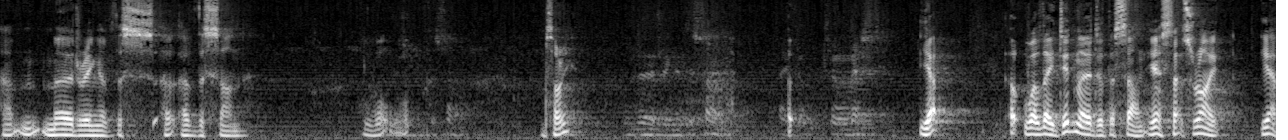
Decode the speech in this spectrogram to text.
um, murdering of the, uh, of the son? What, what? I'm sorry? Uh, yep. Uh, well, they did murder the son. Yes, that's right. Yeah.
